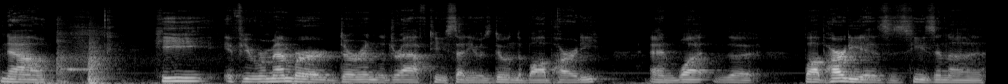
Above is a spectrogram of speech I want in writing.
Now, he, if you remember during the draft, he said he was doing the Bob Hardy, and what the Bob Hardy is is he's in a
